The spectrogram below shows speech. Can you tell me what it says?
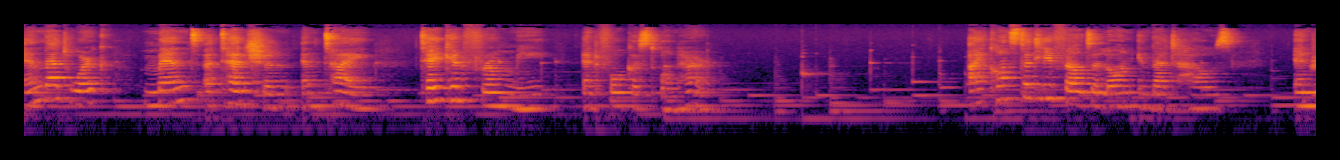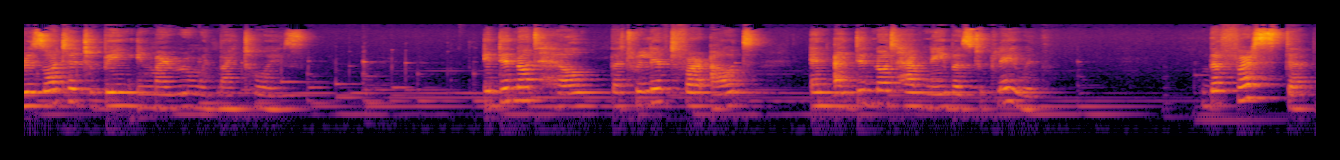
And that work meant attention and time taken from me and focused on her. I constantly felt alone in that house and resorted to being in my room with my toys. It did not help that we lived far out and I did not have neighbors to play with. The first step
